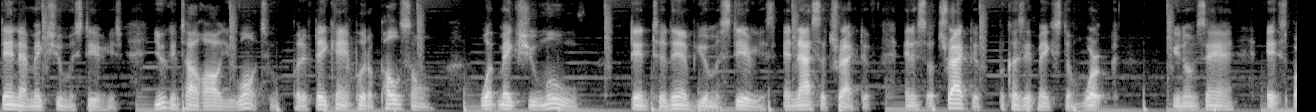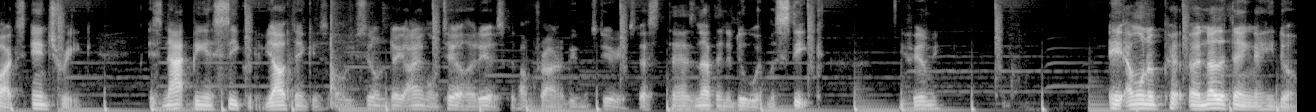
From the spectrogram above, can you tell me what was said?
then that makes you mysterious. You can talk all you want to, but if they can't put a pulse on what makes you move, then to them you're mysterious. And that's attractive. And it's attractive because it makes them work. You know what I'm saying? It sparks intrigue. It's not being secretive. Y'all think it's, oh, you sit on the day, I ain't gonna tell her this because I'm trying to be mysterious. That's that has nothing to do with mystique. You feel me? Hey, I want to another thing that he do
